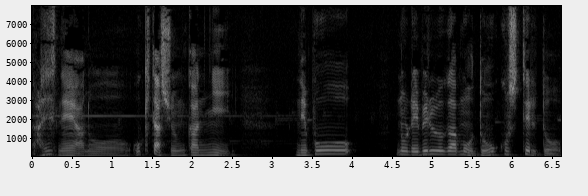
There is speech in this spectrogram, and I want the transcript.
あれですね、あの、起きた瞬間に、寝坊のレベルがもう同行してると、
